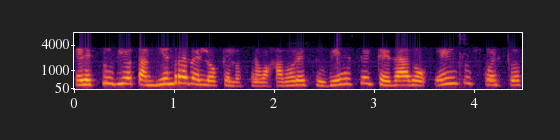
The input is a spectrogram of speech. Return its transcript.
El estudio también reveló que los trabajadores se hubiesen quedado en sus puestos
